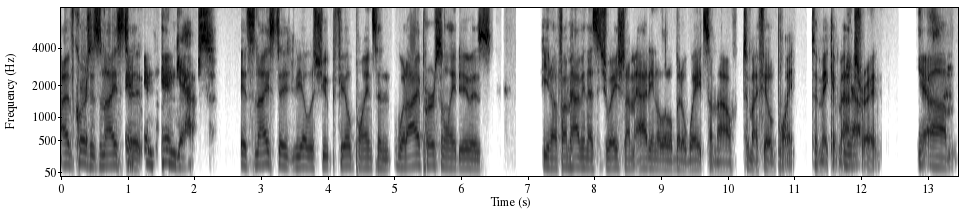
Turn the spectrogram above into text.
of course, it's nice to in, in pin gaps it's nice to be able to shoot field points. And what I personally do is, you know, if I'm having that situation, I'm adding a little bit of weight somehow to my field point to make it match, yeah. right? Yeah. Um,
